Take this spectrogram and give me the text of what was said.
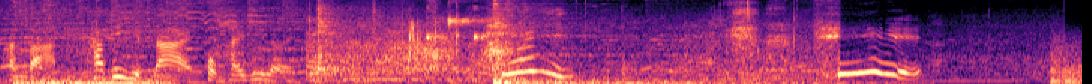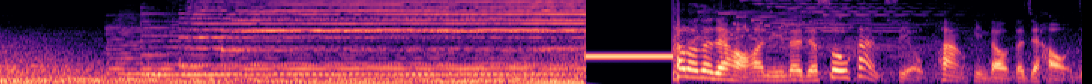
1,000 บาท ถ้าพี่หยิบได้ผมให้พี่เลยเฮ้ยพี่ Hello 大家好，欢迎大家收看เสี่ยวพาง频道大家好เจ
